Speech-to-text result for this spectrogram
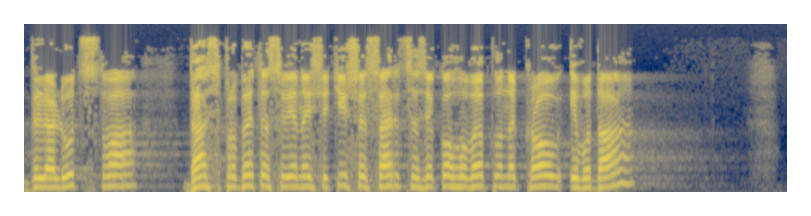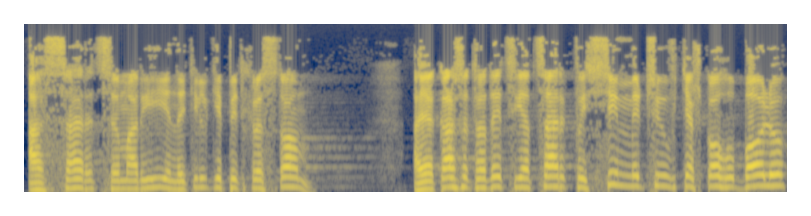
для людства дасть пробити своє найсвятіше серце, з якого виплане кров і вода, а серце Марії не тільки під Христом, а як каже традиція церкви, сім мечів тяжкого болю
